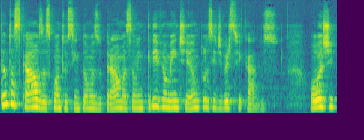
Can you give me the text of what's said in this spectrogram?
Tanto as causas quanto os sintomas do trauma são incrivelmente amplos e diversificados. Hoje,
